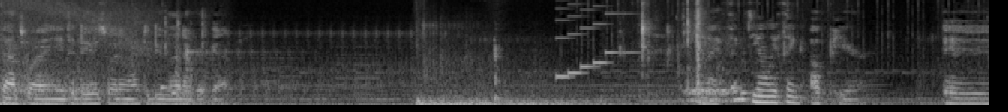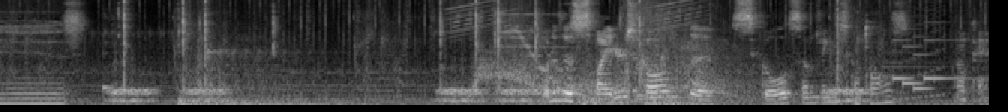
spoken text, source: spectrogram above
That's what I need to do so I don't have to do that ever again. And I think the only thing up here is What are those spiders called? The skull something? Skotols. Okay.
